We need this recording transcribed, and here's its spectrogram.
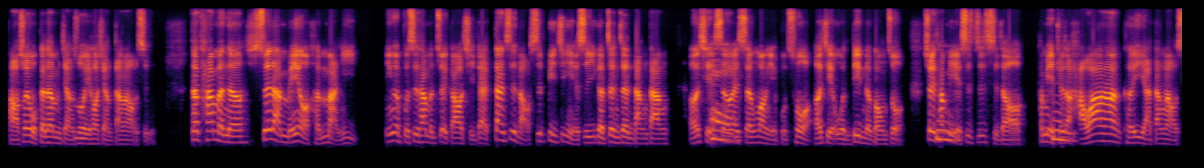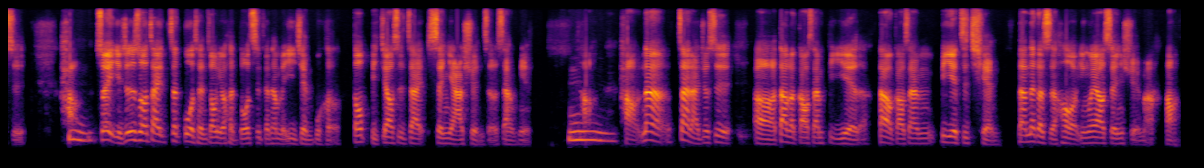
好，所以我跟他们讲说以后想当老师。那他们呢？虽然没有很满意，因为不是他们最高期待，但是老师毕竟也是一个正正当当，而且社会声望也不错，而且稳定的工作，所以他们也是支持的哦。他们也觉得好啊，可以啊，当老师好。所以也就是说，在这过程中有很多次跟他们意见不合，都比较是在生涯选择上面。好，好，那再来就是呃，到了高三毕业了，到了高三毕业之前。那那个时候，因为要升学嘛，好，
